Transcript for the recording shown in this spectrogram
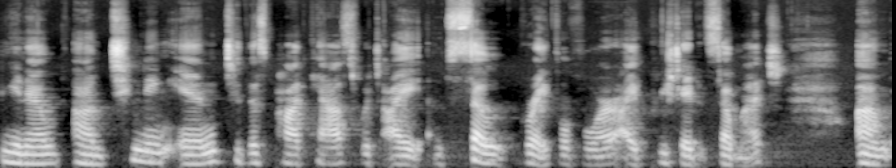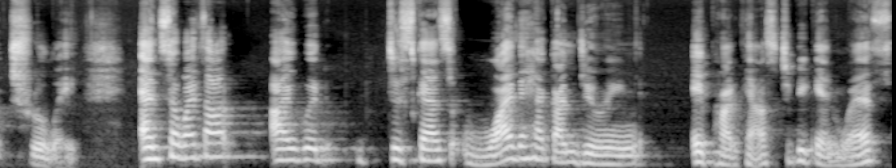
you know, um, tuning in to this podcast, which I am so grateful for. I appreciate it so much, um, truly. And so I thought I would discuss why the heck I'm doing a podcast to begin with.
